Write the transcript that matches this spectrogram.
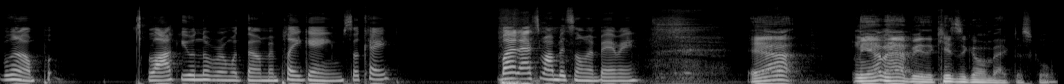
We're gonna put, lock you in the room with them and play games, okay? But that's my bit on baby. Yeah, I mean, I'm happy the kids are going back to school.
